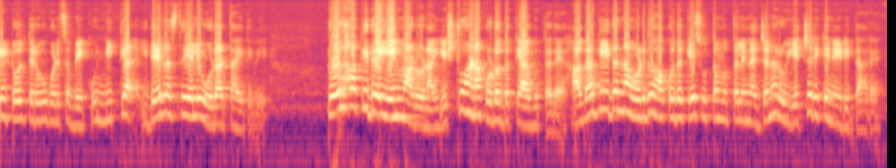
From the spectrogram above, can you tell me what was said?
ಈ ಟೋಲ್ ತೆರವುಗೊಳಿಸಬೇಕು. ನಿತ್ಯ ಇದೇ ರಸ್ತೆಯಲ್ಲಿ ಓಡಾಡ್ತಾ ಇದ್ದೀವಿ. ಟೋಲ್ ಹಾಕಿದ್ರೆ ಏನ್ ಮಾಡೋಣ? ಎಷ್ಟು ಹಣ ಕೊಡೋದಕ್ಕೆ ಆಗುತ್ತದೆ? ಹಾಗಾಗಿ ಇದನ್ನ ಒಡೆದು ಹಾಕೋದಕ್ಕೆ ಸುತ್ತಮುತ್ತಲಿನ ಜನರು ಎಚ್ಚರಿಕೆ ನೀಡಿದ್ದಾರೆ.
